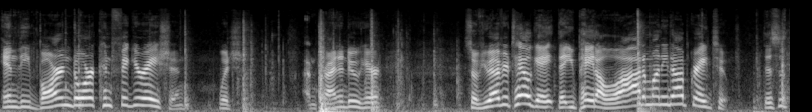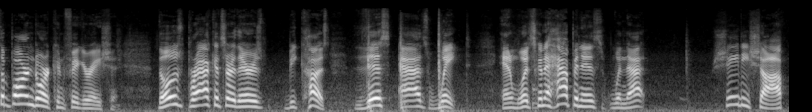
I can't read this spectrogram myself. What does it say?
in the barn door configuration, which I'm trying to do here. So if you have your tailgate that you paid a lot of money to upgrade to, this is the barn door configuration. Those brackets are there because this adds weight. And what's gonna happen is when that shady shop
